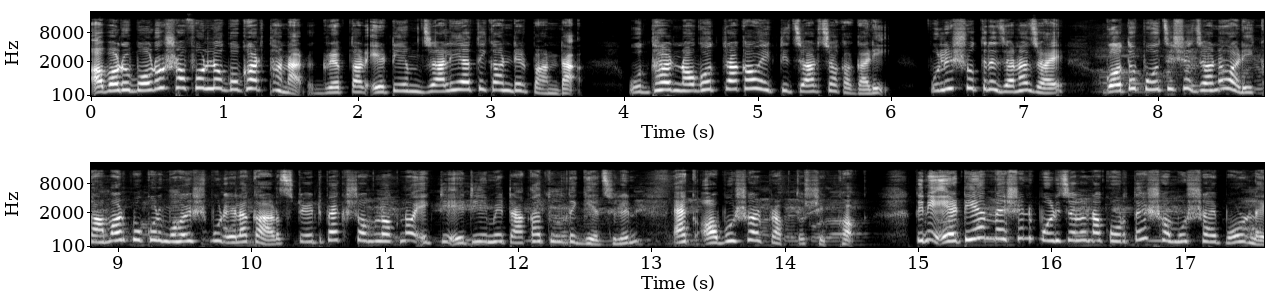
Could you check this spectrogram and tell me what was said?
আবারও বড় সাফল্য গোঘাট থানার। গ্রেপ্তার এটিএম জালিয়াতি কাণ্ডের পাণ্ডা। উদ্ধার নগদ টাকাও একটি চার চাকা গাড়ি। পুলিশ সূত্রে জানা যায়, গত পঁচিশে জানুয়ারি কামারপুকুর মহেশপুর এলাকার স্টেট ব্যাংক সংলগ্ন একটি এটিএমে টাকা তুলতে গিয়েছিলেন এক অবসরপ্রাপ্ত শিক্ষক। তিনি এটিএম মেশিন পরিচালনা করতে সমস্যায় পড়লে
